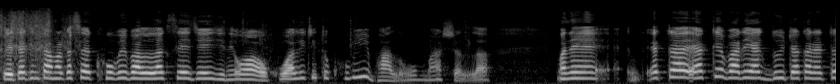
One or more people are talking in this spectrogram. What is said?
তো এটা কিন্তু আমার কাছে খুবই ভালো লাগছে যে এই জিনিস, ওয়াও কোয়ালিটি তো খুবই ভালো মার্শাল্লাহ মানে একটা একেবারে এক, দুই টাকার একটা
